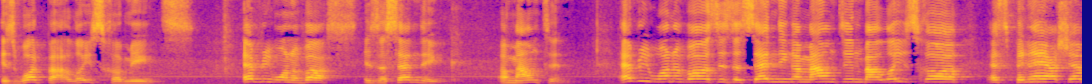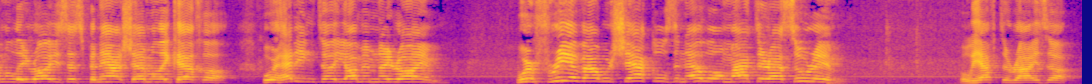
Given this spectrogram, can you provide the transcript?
is what Ba'aloischa means. Every one of us is ascending a mountain Every one of us is ascending a mountain, Baloischa, Espenei Hashem Leirois, Espenei Hashem. We're heading to Yamim Neiroim. We're free of our shackles in Elo Mater Asurim. But we have to rise up.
